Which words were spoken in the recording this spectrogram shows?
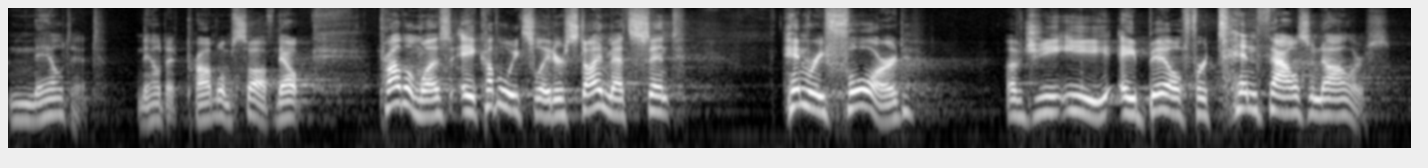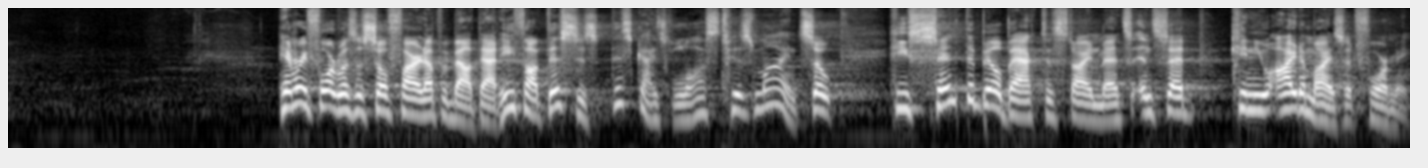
nailed it. Nailed it. Problem solved. Now, problem was a couple weeks later, Steinmetz sent Henry Ford of GE a bill for $10,000. Henry Ford wasn't so fired up about that. He thought, this, is, this guy's lost his mind. So he sent the bill back to Steinmetz and said, Can you itemize it for me?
